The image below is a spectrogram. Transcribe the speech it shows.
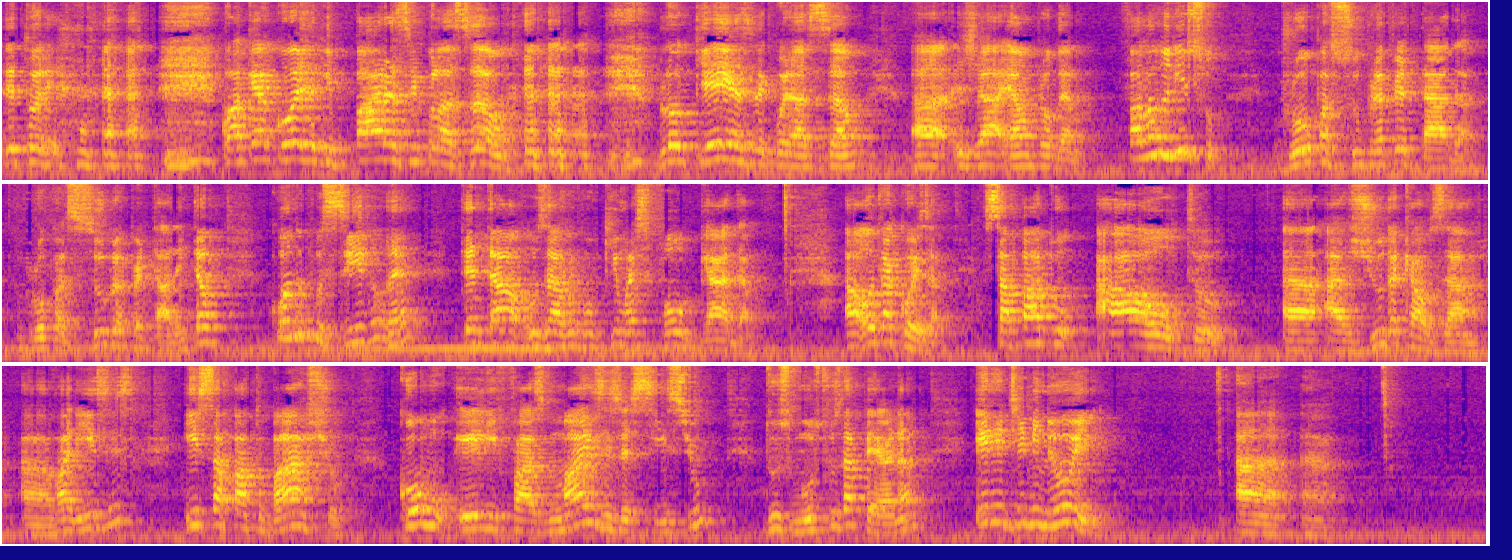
detoria, qualquer coisa que para a circulação, bloqueia a circulação, uh, já é um problema. Falando nisso, roupa super apertada, roupa super apertada. Então, quando possível, né, tentar usar roupa um pouquinho mais folgada. A outra coisa, sapato alto uh, ajuda a causar uh, varizes e sapato baixo, como ele faz mais exercício dos músculos da perna, ele diminui a, a,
